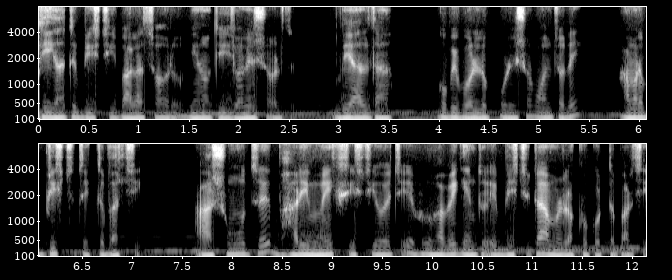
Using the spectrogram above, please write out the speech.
দীঘাতে বৃষ্টি বালাশহর নিহতি, জলেশ্বর বেয়ালদা গোপীবল্লভপুর, এসব অঞ্চলে আমরা বৃষ্টি দেখতে পাচ্ছি। আর সমুদ্রে ভারী মেঘ সৃষ্টি হয়েছে এর প্রভাবে কিন্তু এই বৃষ্টিটা আমরা লক্ষ্য করতে পারছি।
